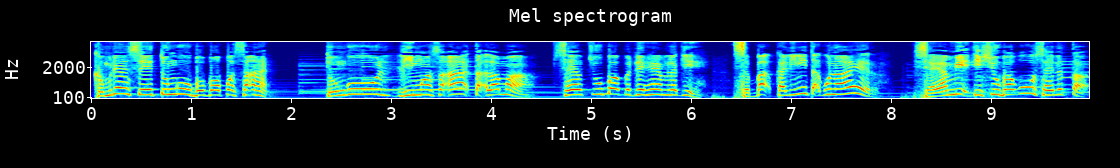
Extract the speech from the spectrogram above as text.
Kemudian saya tunggu beberapa saat. Tunggu lima saat tak lama. Saya cuba berdehem lagi. Sebab kali ni tak guna air. Saya ambil tisu baru, saya letak.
